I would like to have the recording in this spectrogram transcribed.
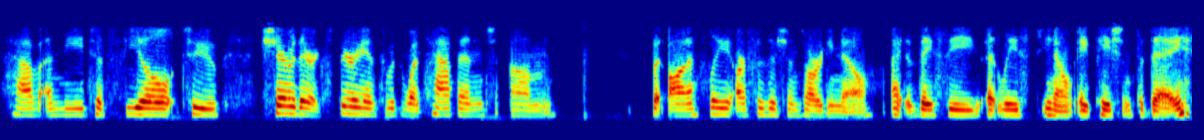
have a need to feel, to share their experience with what's happened. Um, but honestly, our physicians already know. I, they see at least, you know, eight patients a day.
